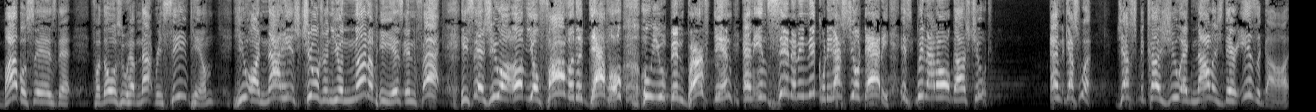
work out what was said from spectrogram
Bible says that for those who have not received him, you are not his children. You're none of his. In fact, he says you are of your father, the devil, who you've been birthed in and in sin and iniquity. That's your daddy. It's, we're not all God's children. And guess what? Just because you acknowledge there is a God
